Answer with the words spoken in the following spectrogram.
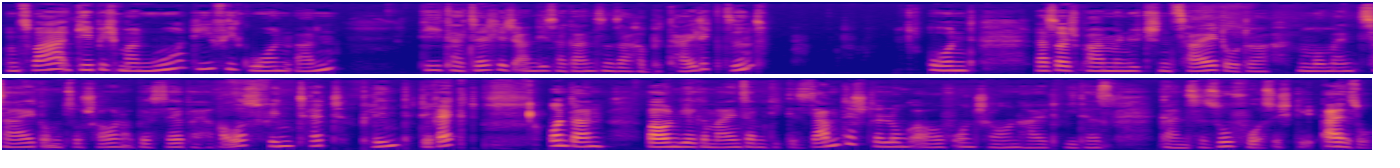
Und zwar gebe ich mal nur die Figuren an, die tatsächlich an dieser ganzen Sache beteiligt sind und lasst euch ein paar Minütchen Zeit oder einen Moment Zeit, um zu schauen, ob ihr es selber herausfindet, blind direkt. Und dann bauen wir gemeinsam die gesamte Stellung auf und schauen halt, wie das Ganze so vor sich geht. Also,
